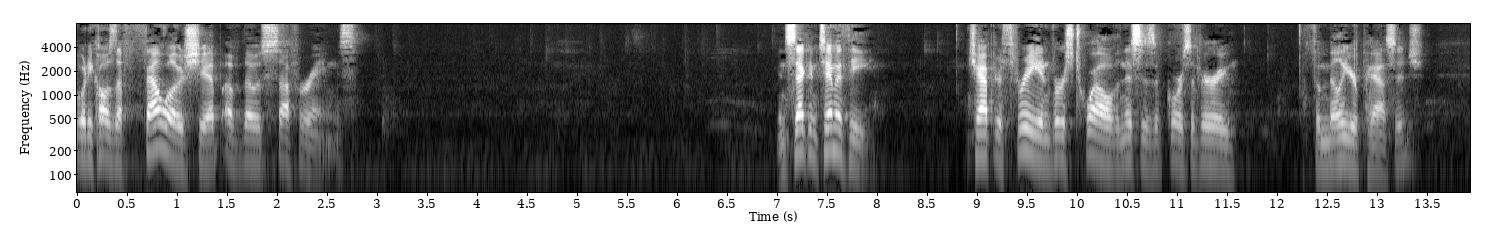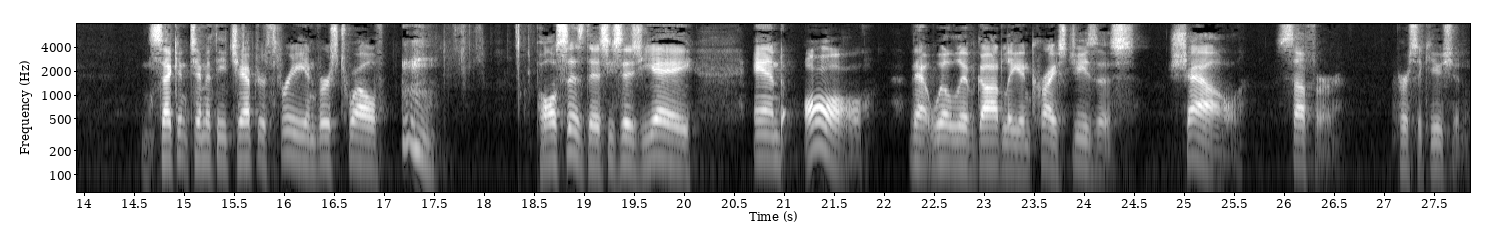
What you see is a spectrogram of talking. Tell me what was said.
what he calls the fellowship of those sufferings. In 2 Timothy chapter 3 and verse 12, and this is, of course, a very familiar passage. In 2 Timothy chapter 3 and verse 12, Paul says this. He says, Yea, and all that will live godly in Christ Jesus shall suffer persecution.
